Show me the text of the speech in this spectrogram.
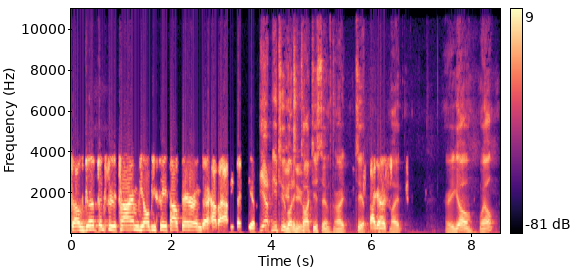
Sounds good. Thanks for your time. Y'all be safe out there and uh, have a happy Thanksgiving. Yep, you too, You buddy. too. Talk to you soon. All right, see you. Bye, guys. Bye. There you go. Well, a good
